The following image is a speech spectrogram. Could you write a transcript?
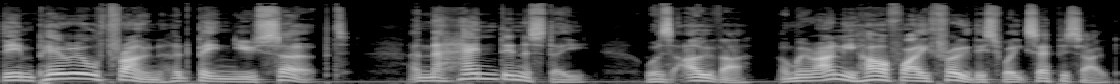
The imperial throne had been usurped, and the Han dynasty was over, and we're only halfway through this week's episode.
